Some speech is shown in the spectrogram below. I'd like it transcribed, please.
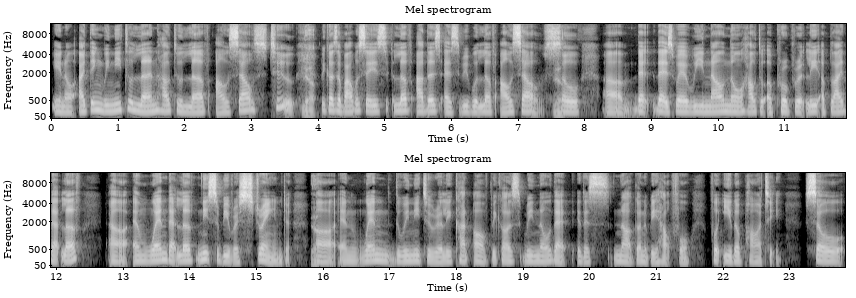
You know, I think we need to learn how to love ourselves too Yeah. because the Bible says, "Love others as we would love ourselves." Yeah. So um, that that is where we now know how to appropriately apply that love, uh, and when that love needs to be restrained, Yeah. uh, and when do we need to really cut off because we know that it is not going to be helpful for either party. So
